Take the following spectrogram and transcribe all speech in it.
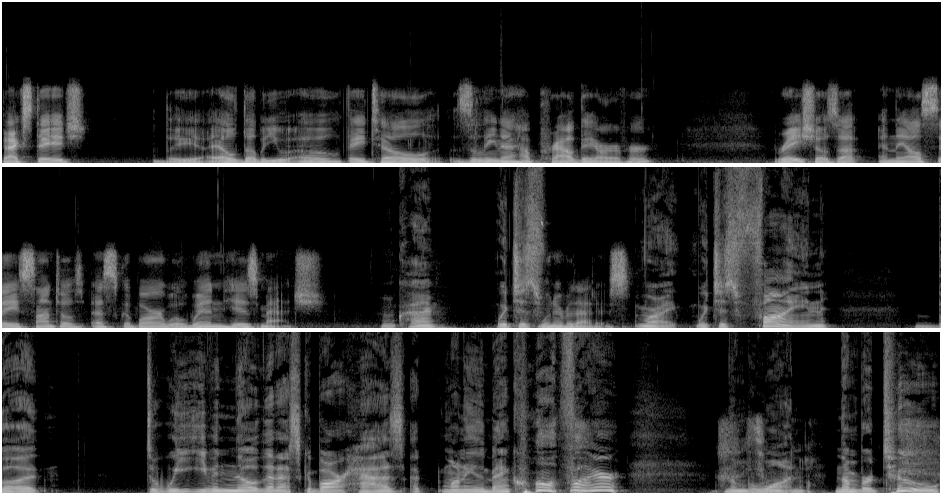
Backstage, the LWO they tell Zelina how proud they are of her. Rey shows up, and they all say Santos Escobar will win his match, Okay. Which is whenever that is. right, which is fine, but do we even know that Escobar has a Money in the Bank qualifier? Number one. Number two,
